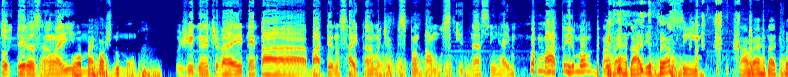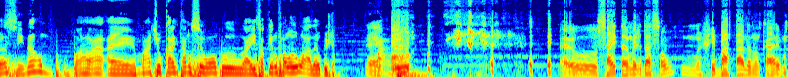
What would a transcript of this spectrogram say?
doideirazão, aí O homem mais forte do mundo. O gigante vai tentar bater no Saitama, tipo, espantar um mosquito, né, assim, aí mata o irmão Na dele. verdade foi assim. Na verdade foi assim. Não, é, mate o cara que tá no seu ombro aí, só que ele não falou do lado, aí o bicho. É, Aí o Saitama ele dá só uma chibatada no cara e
